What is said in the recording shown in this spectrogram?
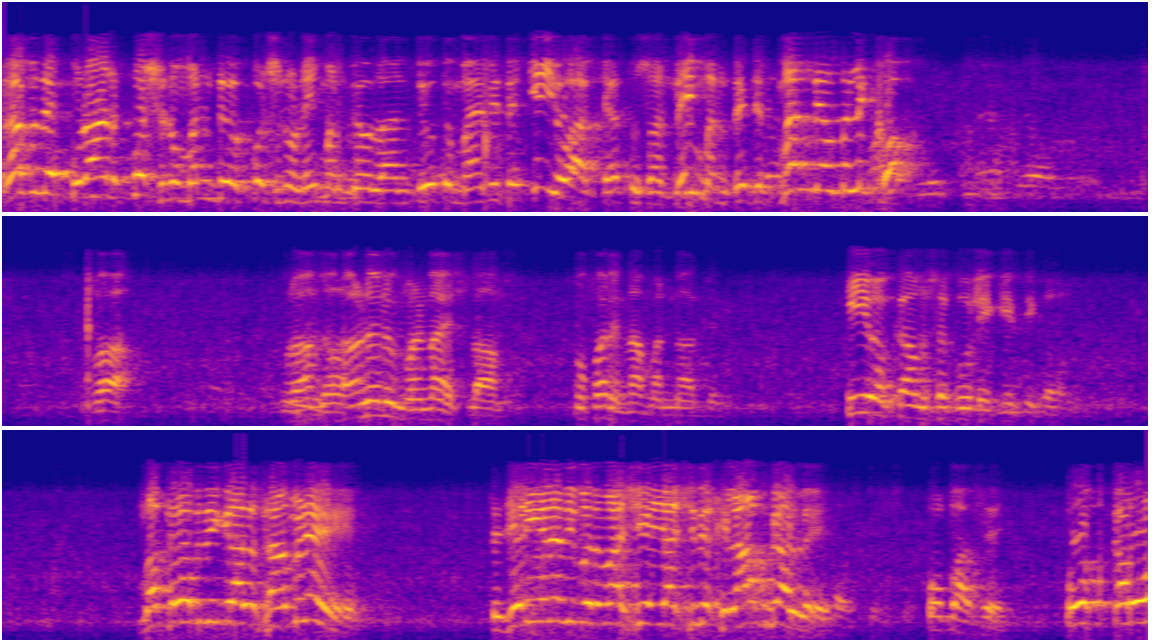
رب دے قرآن کچھ نو منتے ہو کچھ نو نہیں منتے ہو لانتے ہو تو میں بھی تو یہ آخیا تو نہیں منتے جب منتے ہو تو لکھو واہ قرآن نو مننا اسلام. کفر نہ مننا دے کام سکولی کرو. مطلب دی گل سامنے جی کی بدماشی ہے یاشی کے خلاف گل ہے وہ پاس وہ کرو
